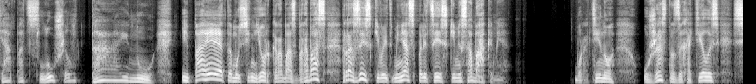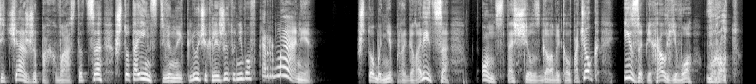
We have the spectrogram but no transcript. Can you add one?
Я подслушал тайну, и поэтому сеньор Карабас-Барабас разыскивает меня с полицейскими собаками». Буратино ужасно захотелось сейчас же похвастаться, что таинственный ключик лежит у него в кармане. Чтобы не проговориться, он стащил с головы колпачок и запихал его в рот.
